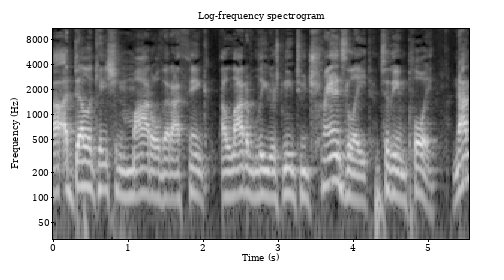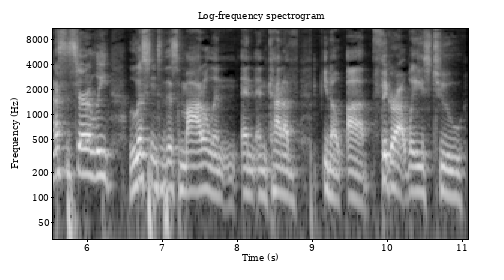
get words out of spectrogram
uh, a delegation model that I think a lot of leaders need to translate to the employee. Not necessarily listen to this model and and and kind of you know uh, figure out ways to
